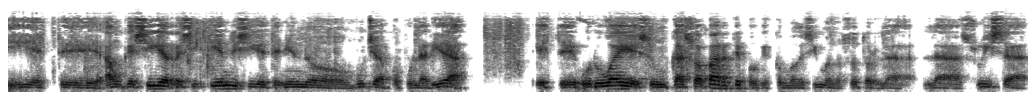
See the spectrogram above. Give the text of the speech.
y este, aunque sigue resistiendo y sigue teniendo mucha popularidad. Este, Uruguay es un caso aparte, porque es como decimos nosotros la, la Suiza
